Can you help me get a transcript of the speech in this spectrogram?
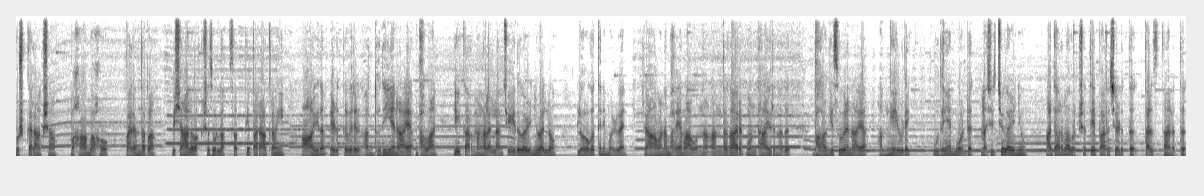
പുഷ്കരാക്ഷ മഹാബാഹോ പരന്തപ വിശാലവക്ഷസുള്ള സത്യപരാക്രമി ആയുധം എടുത്തവരിൽ അദ്വിതീയനായ ഭവാൻ ഈ കർമ്മങ്ങളെല്ലാം ചെയ്തു കഴിഞ്ഞുവല്ലോ. ലോകത്തിന് മുഴുവൻ രാവണ ഭയമാകുന്ന അന്ധകാരം ഉണ്ടായിരുന്നത് ഭാഗ്യസൂരനായ അങ്ങയുടെ ഉദയം കൊണ്ട് നശിച്ചു കഴിഞ്ഞു. അധർമ്മ വൃക്ഷത്തെ പറിച്ചെടുത്ത് തൽസ്ഥാനത്ത്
